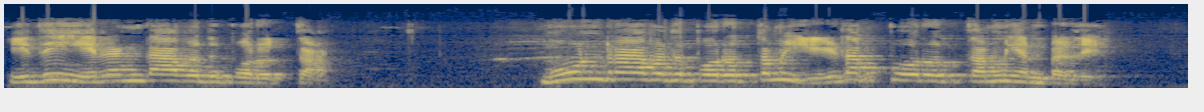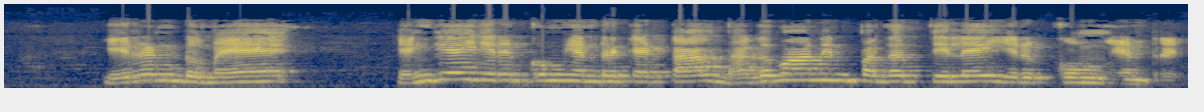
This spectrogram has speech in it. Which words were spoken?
இது இரண்டாவது பொருத்தம். மூன்றாவது பொருத்தம் இடப்பொருத்தம் என்பது. இரண்டுமே எங்கே இருக்கும் என்று கேட்டால் பகவானின் பதத்திலே இருக்கும் என்று.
